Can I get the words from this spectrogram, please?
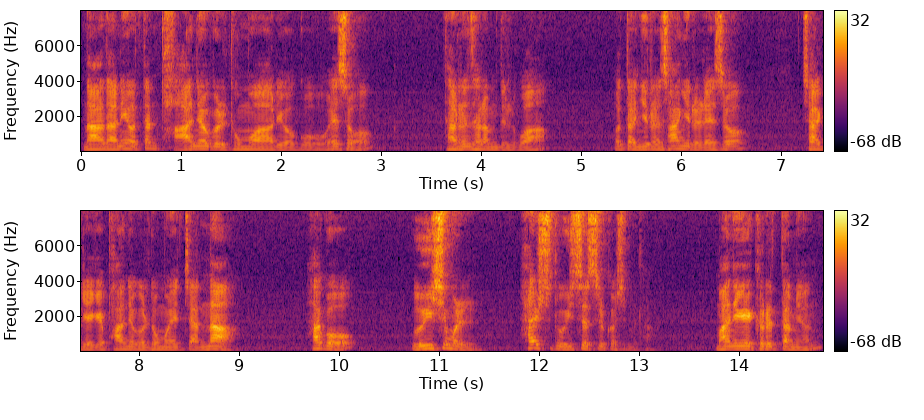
나단이 어떤 반역을 도모하려고 해서 다른 사람들과 어떤 이런 상의를 해서 자기에게 반역을 도모했지 않나 하고 의심을 할 수도 있었을 것입니다. 만약에 그렇다면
